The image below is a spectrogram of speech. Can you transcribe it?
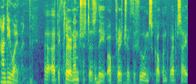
Andy Whiteman. Uh, I declare an interest as the operator of the Who in Scotland website.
